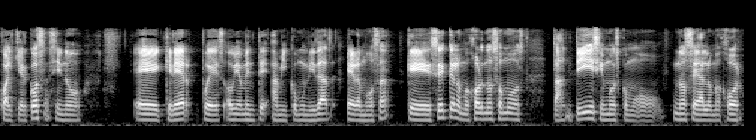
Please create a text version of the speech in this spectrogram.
cualquier cosa, sino eh, querer pues obviamente a mi comunidad hermosa, que sé que a lo mejor no somos tantísimos como, no sé, a lo mejor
